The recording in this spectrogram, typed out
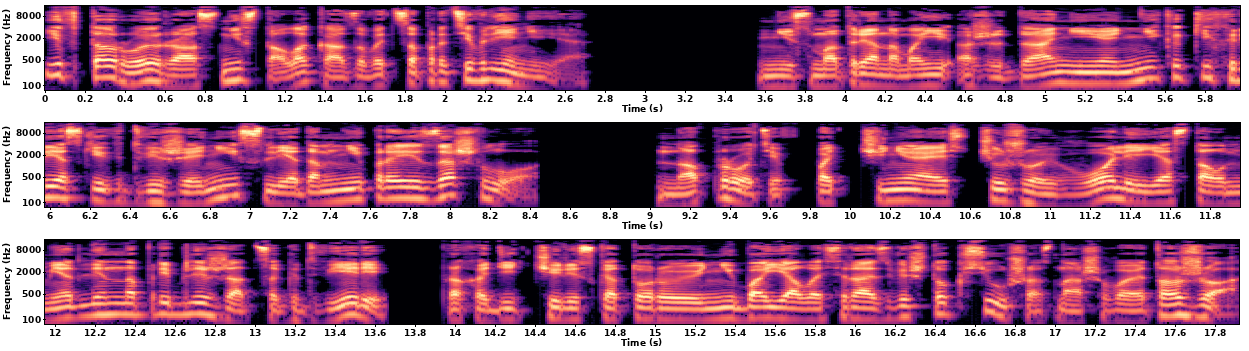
и второй раз не стал оказывать сопротивления. Несмотря на мои ожидания, никаких резких движений следом не произошло. Напротив, подчиняясь чужой воле, я стал медленно приближаться к двери, проходить через которую не боялась разве что Ксюша с нашего этажа.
